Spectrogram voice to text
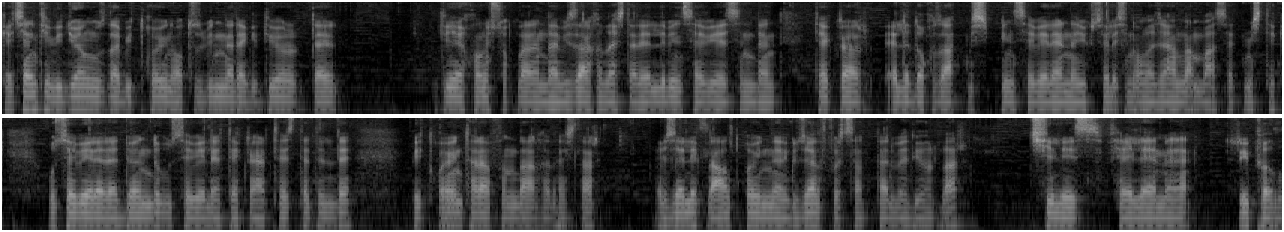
Geçenki videomuzda Bitcoin 30 binlere gidiyor de, diye konuştuklarında biz arkadaşlar 50 bin seviyesinden tekrar 59-60 bin seviyelerine yükselişin olacağından bahsetmiştik. Bu seviyelere döndü. Bu seviyeler tekrar test edildi. Bitcoin tarafında arkadaşlar özellikle altcoin'ler güzel fırsatlar veriyorlar. Chiliz, FLM, Ripple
